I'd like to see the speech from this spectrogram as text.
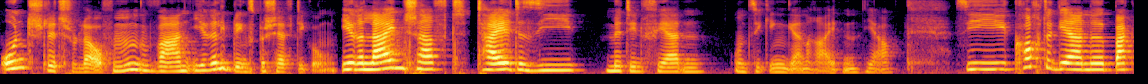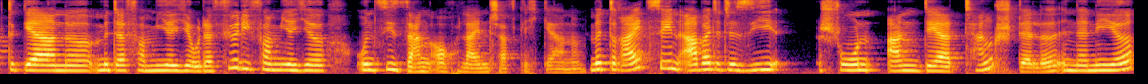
und Schlittschuhlaufen waren ihre Lieblingsbeschäftigung. Ihre Leidenschaft teilte sie mit den Pferden und sie ging gern reiten, ja. Sie kochte gerne, backte gerne mit der Familie oder für die Familie und sie sang auch leidenschaftlich gerne. Mit 13 arbeitete sie schon an der Tankstelle in der Nähe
